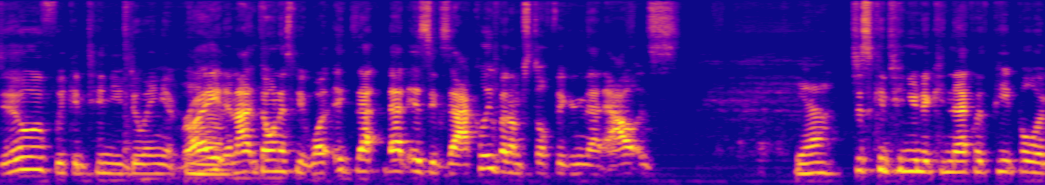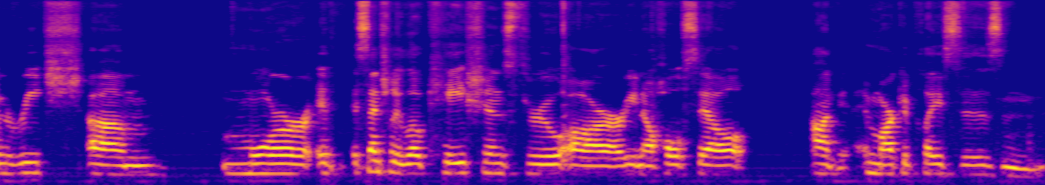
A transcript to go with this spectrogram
do if we continue doing it right. Yeah. And I don't ask me what exact that is exactly, but I'm still figuring that out. Is Yeah, just continue to connect with people and reach um, more essentially locations through our, you know, wholesale on marketplaces and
